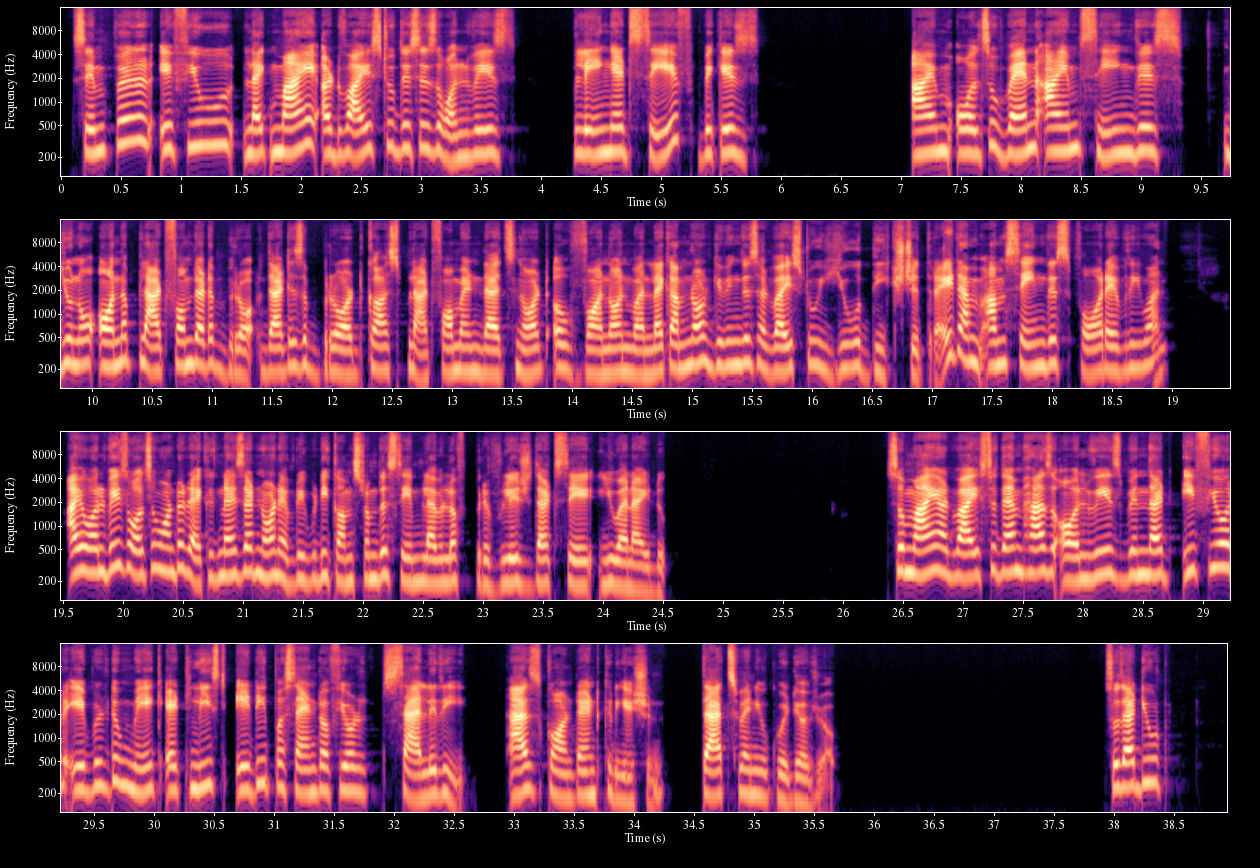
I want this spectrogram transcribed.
simple if you like my advice to this is always playing it safe because i'm also when i'm saying this you know on a platform that a bro- that is a broadcast platform and that's not a one on one like i'm not giving this advice to you Deekshith right i'm i'm saying this for everyone I always also want to recognize that not everybody comes from the same level of privilege that, say, you and I do. So, my advice to them has always been that if you're able to make at least 80% of your salary as content creation, that's when you quit your job. So that you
